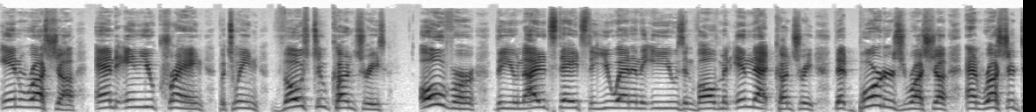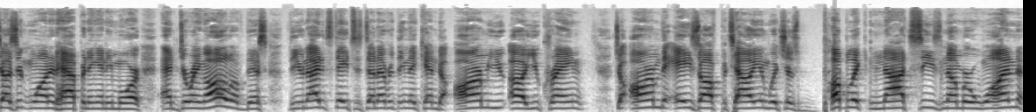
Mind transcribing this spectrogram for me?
in Russia and in Ukraine between those two countries over the United States, the UN, and the EU's involvement in that country that borders Russia, and Russia doesn't want it happening anymore. And during all of this, the United States has done everything they can to arm uh, Ukraine, to arm the Azov Battalion, which is public Nazis number one,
